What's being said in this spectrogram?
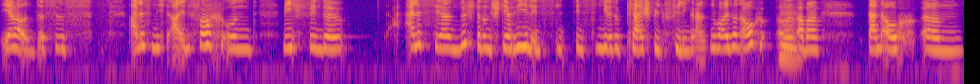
Ja, und das ist alles nicht einfach und wie ich finde, alles sehr nüchtern und steril inszeniert. Also klar spielt viel in Krankenhäusern auch, mhm. aber dann auch ähm,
